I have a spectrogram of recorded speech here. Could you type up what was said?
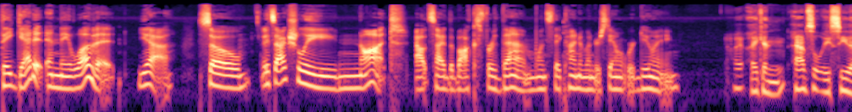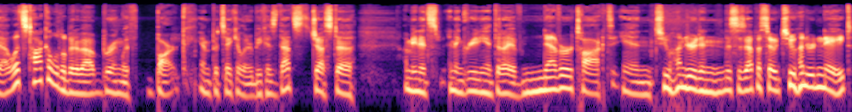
they get it and they love it. Yeah. So it's actually not outside the box for them once they kind of understand what we're doing. I, I can absolutely see that. Let's talk a little bit about brewing with bark in particular, because that's just a, I mean, it's an ingredient that I have never talked in 200 and this is episode 208.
